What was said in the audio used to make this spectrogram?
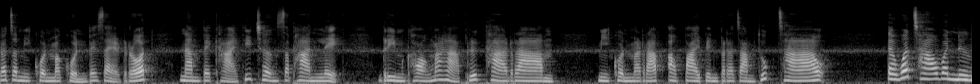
ก็จะมีคนมาขนไปใส่รถนำไปขายที่เชิงสะพานเหล็ก ริมคลองมหาพฤกษาราม มีคนมารับเอาไปเป็นประจำทุกเช้า แต่ว่าเช้าวันหนึ่ง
